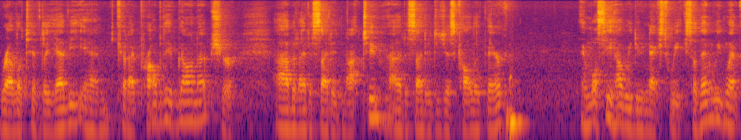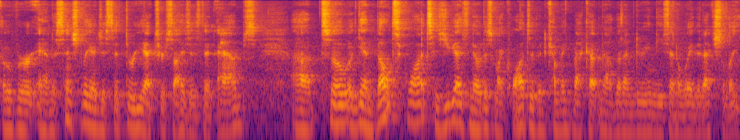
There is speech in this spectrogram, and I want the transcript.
relatively heavy, and could I probably have gone up? Sure, uh, but I decided not to. I decided to just call it there, and we'll see how we do next week. So then we went over, and essentially I just did three exercises, then abs. Uh, so again, belt squats, as you guys notice, my quads have been coming back up now that I'm doing these in a way that actually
